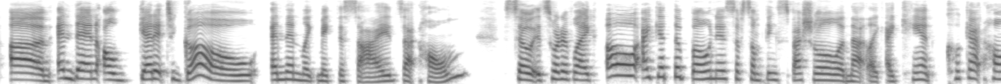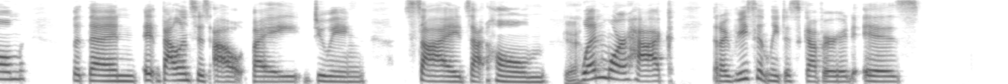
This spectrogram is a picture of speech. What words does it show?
um, and then I'll get it to go and then, like, make the sides at home. So it's sort of like, oh, I get the bonus of something special and that like I can't cook at home, but then it balances out by doing sides at home. Yeah. One more hack that I recently discovered is,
